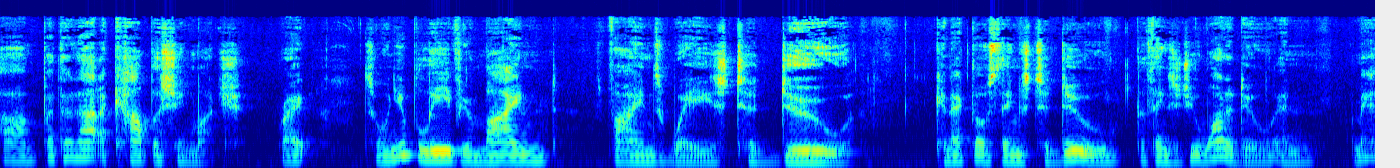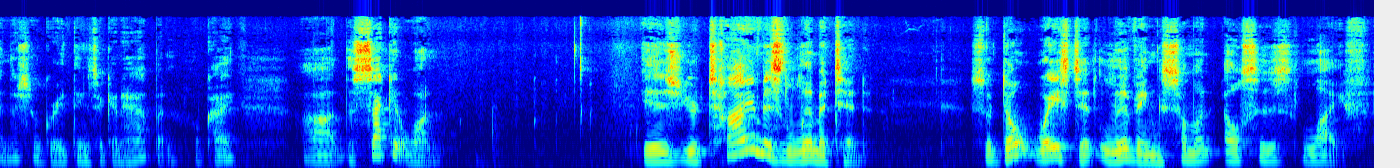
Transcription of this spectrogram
um, but they're not accomplishing much, right? So when you believe, your mind finds ways to do. Connect those things to do the things that you want to do, and man, there's some great things that can happen. Okay. Uh, the second one is your time is limited. So don't waste it living someone else's life.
